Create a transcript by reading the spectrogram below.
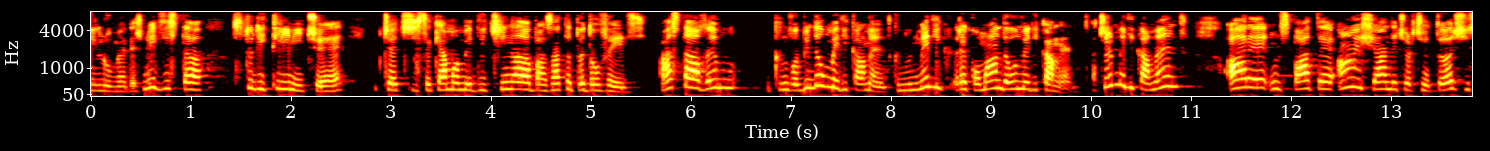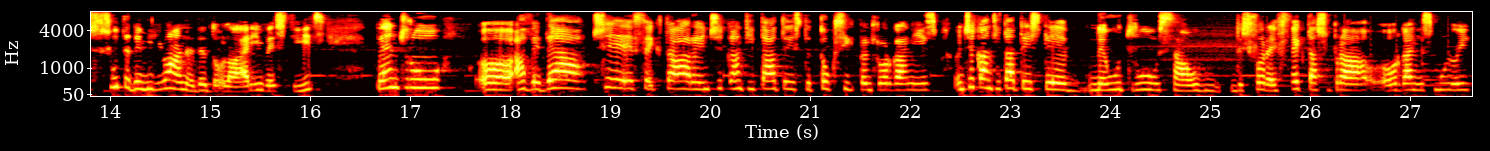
în lume. Deci nu există studii clinice, ceea ce se cheamă medicină bazată pe dovezi. Asta avem când vorbim de un medicament, când un medic recomandă un medicament, acel medicament are în spate ani și ani de cercetări și sute de milioane de dolari investiți pentru uh, a vedea ce efect are, în ce cantitate este toxic pentru organism, în ce cantitate este neutru sau deci fără efect asupra organismului,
